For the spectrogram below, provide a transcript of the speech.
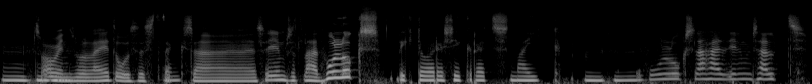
mm. soovin sulle edu, sest et äh, sa ilmselt lähed hulluks. Victoria Secrets, Nike mm. -hmm. hulluks lähed ilmselt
